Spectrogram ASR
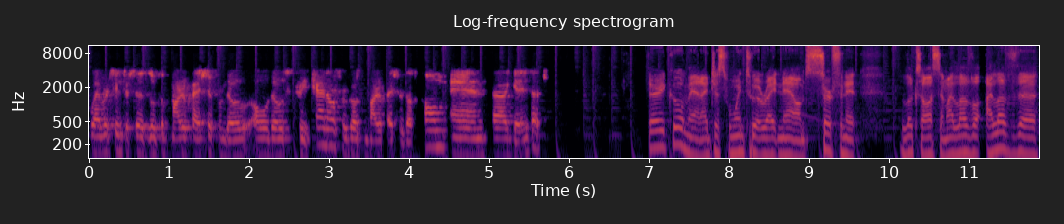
whoever's interested, look up Mario Peshev from the, all those three channels or go to mariopeshev.com and uh, get in touch. Very cool, man. I just went to it right now. I'm surfing it. It looks awesome. I love I love the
